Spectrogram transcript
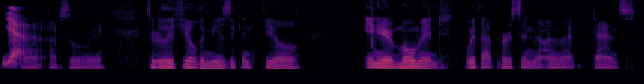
yeah. yeah absolutely to really feel the music and feel in your moment with that person on that dance?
